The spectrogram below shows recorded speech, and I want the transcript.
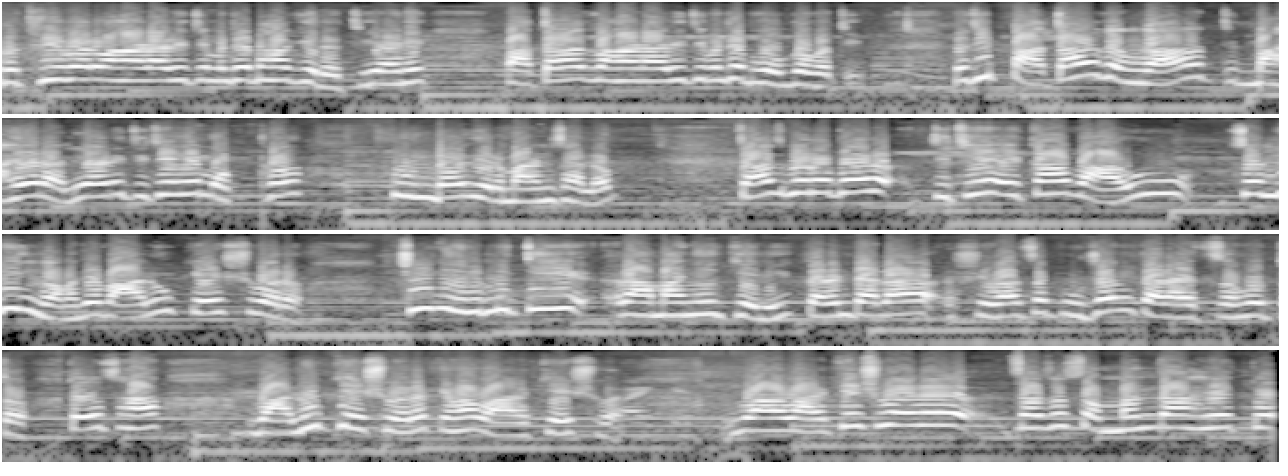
पृथ्वीवर वाहणारी ती म्हणजे भागीरथी आणि पाताळात वाहणारी ती म्हणजे भोगवती. तर ती पाताळ गंगा बाहेर आली आणि तिथे हे मोठं कुंड निर्माण झालं. त्याचबरोबर तिथे एका वाळूचं लिंग म्हणजे वाळुकेश्वर ची निर्मिती रामाने केली कारण त्याला शिवाचं पूजन करायचं होतं तोच हा वालुकेश्वर किंवा वाळकेश्वर. वा वाळकेश्वरचा जो संबंध आहे तो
